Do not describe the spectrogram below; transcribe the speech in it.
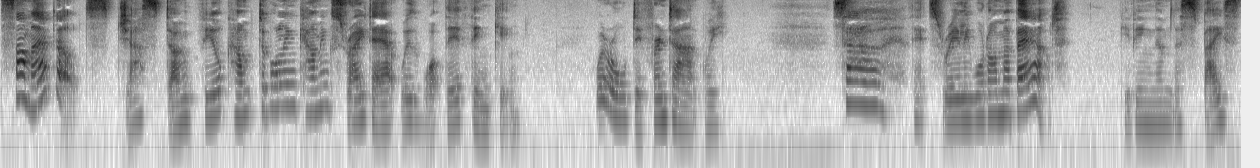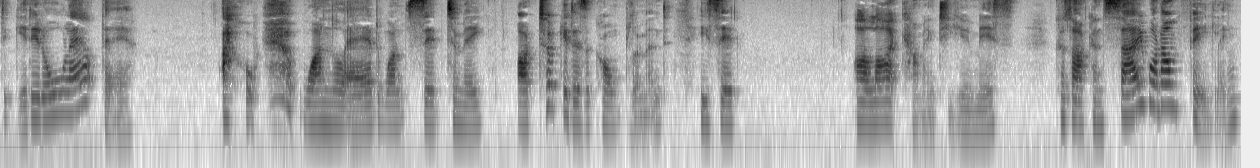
some adults just don't feel comfortable in coming straight out with what they're thinking. We're all different, aren't we? So that's really what I'm about giving them the space to get it all out there. Oh, one lad once said to me, I took it as a compliment. He said, I like coming to you, miss, because I can say what I'm feeling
